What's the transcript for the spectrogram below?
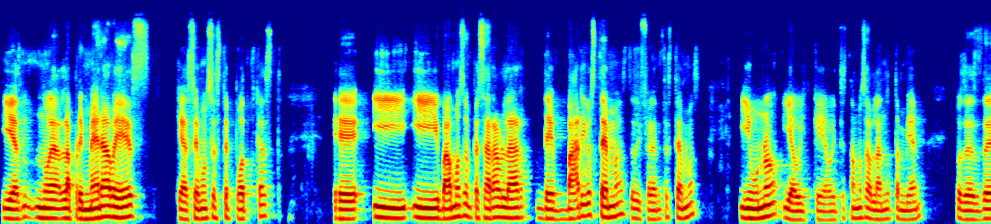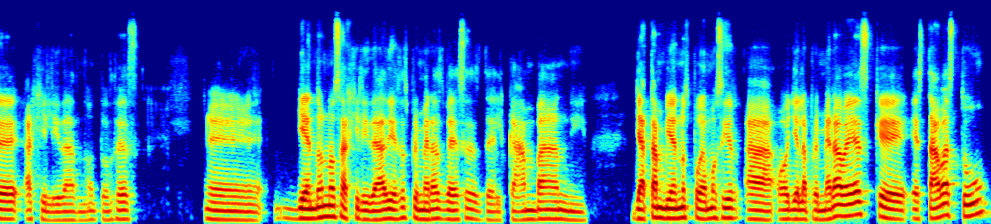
y es la primera vez que hacemos este podcast. Eh, y, vamos a empezar a hablar de varios temas, de diferentes temas. Y uno, y hoy, que ahorita estamos hablando también, pues es de agilidad, ¿no? Entonces, eh, viéndonos agilidad y esas primeras veces del Kanban y ya también nos podemos ir a, oye, la primera vez que estabas tú,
